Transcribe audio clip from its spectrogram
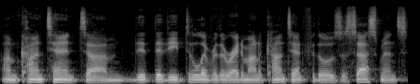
um, content, um, that, that they deliver the right amount of content for those assessments.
